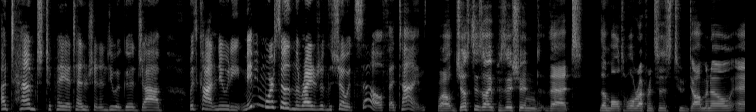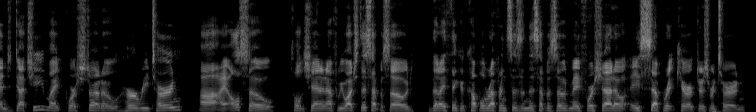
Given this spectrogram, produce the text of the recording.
attempt to pay attention and do a good job with continuity, maybe more so than the writers of the show itself at times. Well, just as I positioned that the multiple references to Domino and Duchy might foreshadow her return, uh, I also told Shannon after we watched this episode that I think a couple references in this episode may foreshadow a separate character's return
